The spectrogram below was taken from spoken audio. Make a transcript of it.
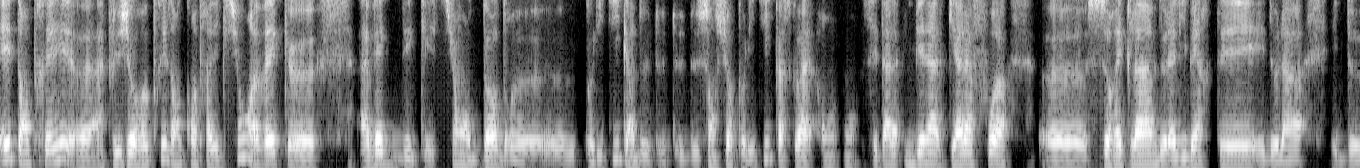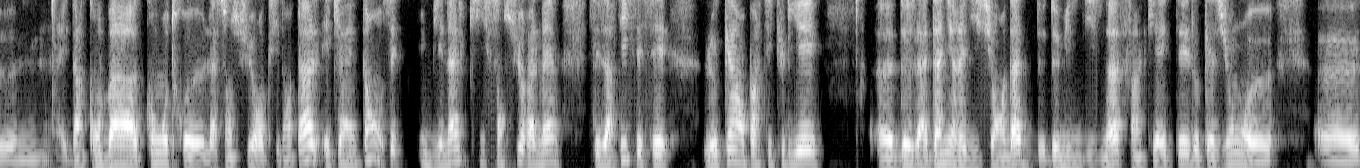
est entré euh, à plusieurs reprises en contradiction avec, euh, avec des questions d'ordre euh, politique, hein, de, de, censure politique, parce que c'est une biennale qui à la fois se réclame de la liberté et de la et d'un combat contre la censure occidentale, et qui en même temps c'est une biennale qui censure elle-même ses artistes, et c'est le cas en particulier de la dernière édition en date de 2019, hein, qui a été l'occasion euh, euh,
